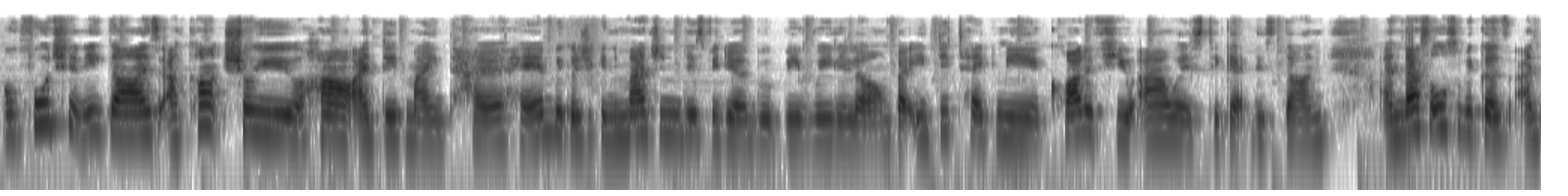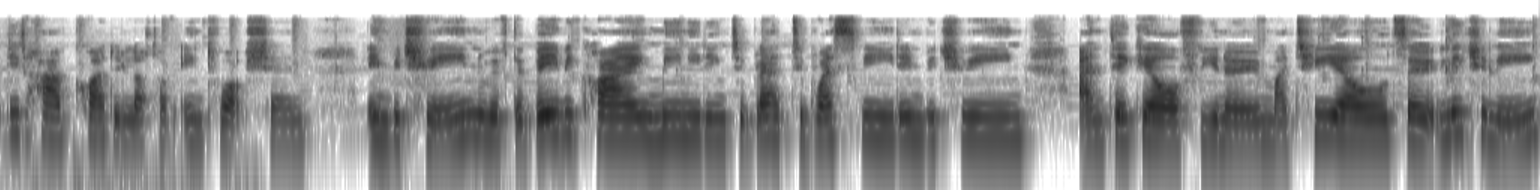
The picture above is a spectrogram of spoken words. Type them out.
unfortunately guys i can't show you how i did my entire hair because you can imagine this video would be really long but it did take me quite a few hours to get this done. And that's also because i did have quite a lot of interruption in between with the baby crying me needing to to breastfeed in between and take care of you know my two-year-old. So literally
